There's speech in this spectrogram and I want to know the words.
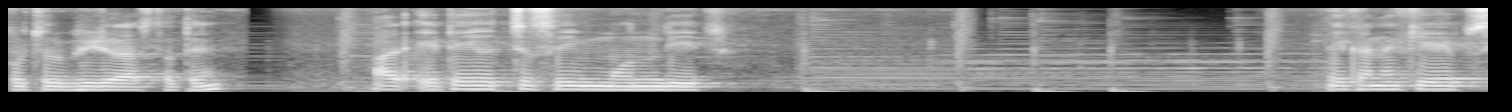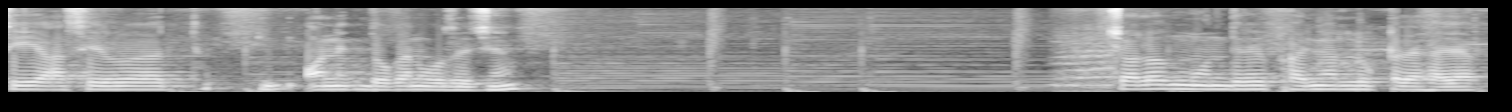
প্রচুর ভিড় রাস্তাতে। আর এটাই হচ্ছে সেই মন্দির। এখানে কেএফসি আশীর্বাদ অনেক দোকান বসেছে। চলো মন্দিরের ফাইনাল লুকটা দেখা যাক।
